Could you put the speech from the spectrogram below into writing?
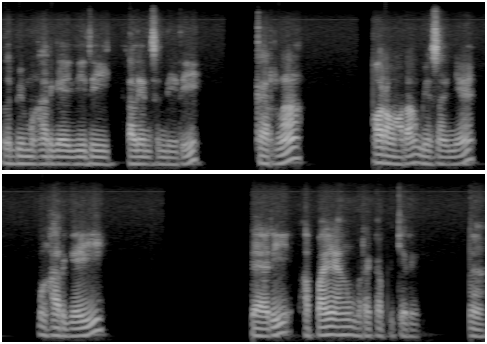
lebih menghargai diri kalian sendiri karena orang-orang biasanya menghargai dari apa yang mereka pikirin. Nah,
